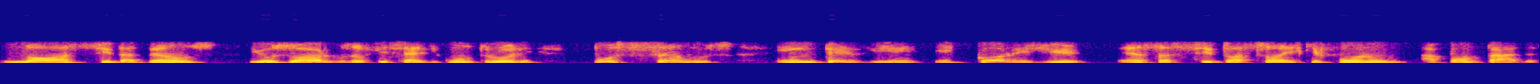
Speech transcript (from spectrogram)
nós, cidadãos, e os órgãos oficiais de controle possamos intervir e corrigir essas situações que foram apontadas.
